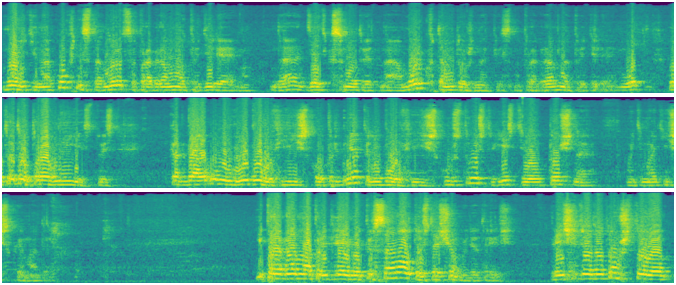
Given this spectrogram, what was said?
мойки на кухне, становится программно определяемым, да? Дядька смотрит на мойку, там тоже написано программно определяемым. Вот, вот это вот ровно и есть. То есть, когда у любого физического предмета, любого физического устройства есть его точная математическая модель. И программно определяемый персонал, то есть о чем идет речь? Речь идет о том, что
